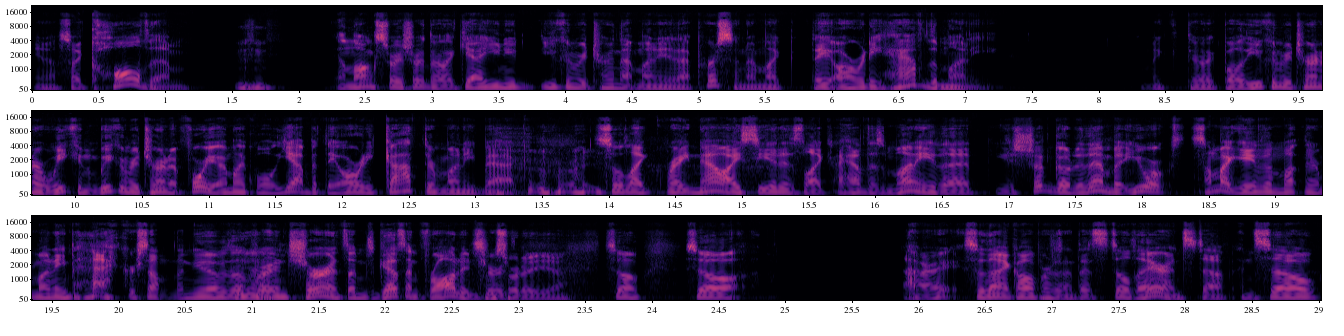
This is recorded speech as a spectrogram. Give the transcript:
you know. So I call them. Mm-hmm. And long story short, they're like, yeah, you need, you can return that money to that person. I'm like, they already have the money. Like, they're like, well, you can return or we can, we can return it for you. I'm like, well, yeah, but they already got their money back. right. So like right now, I see it as like I have this money that you should go to them, but you are somebody gave them their money back or something. You know, some Yeah. for insurance. I'm guessing fraud insurance. Some sort of yeah. So so all right. So then I call a person that's still there and stuff, and so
